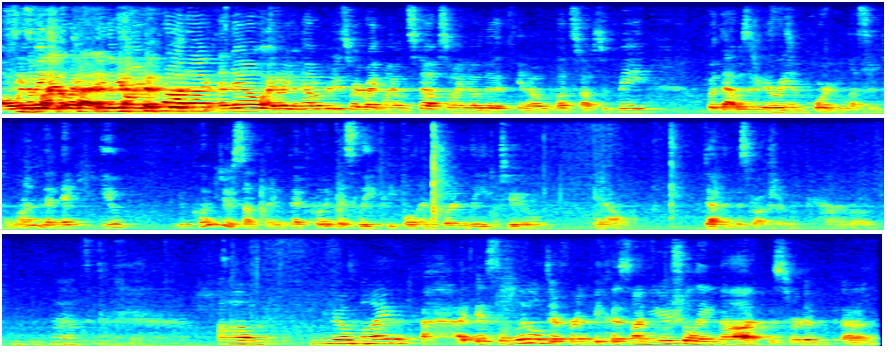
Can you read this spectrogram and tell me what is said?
always See the make final sure I cut, see the yeah. final product. And now I don't even have a producer, I write my own stuff, so I know that, you know, the buck stops with me. But that was a very important lesson to learn, that it, you, you could do something that could mislead people and could lead to, you know, death and destruction down the road. Um, you know, mine uh, is a little different because I'm usually not sort of, um,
